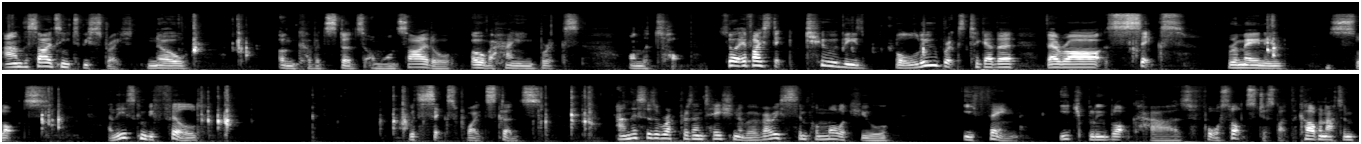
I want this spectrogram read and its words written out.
and the sides need to be straight. No uncovered studs on one side or overhanging bricks on the top. So if I stick two of these blue bricks together, there are six remaining slots. And these can be filled with six white studs. And this is a representation of a very simple molecule, ethane. Each blue block has four slots, just like the carbon atom,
